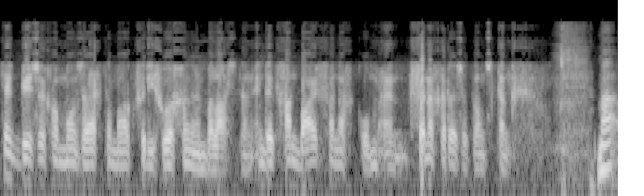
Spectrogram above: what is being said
Dit is besig om ons reg te maak vir die verhoging in belasting en dit gaan baie vinnig kom en vinniger as wat ons dink. Maar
